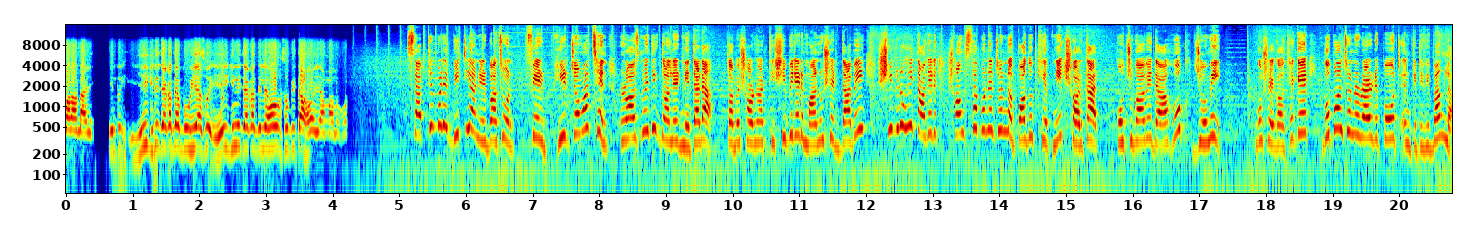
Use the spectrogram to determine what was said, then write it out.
পৰা নাই। কিন্তু এইখিনি জেগাতে বহি আছো, এইখিনি জেগা দিলেও সুবিধা হয় আমার লগত। সেপ্টেম্বরে বিটিআর নির্বাচন, ফের ভিড় জমাচ্ছেন রাজনৈতিক দলের নেতারা। তবে শরণার্থী শিবিরের মানুষের দাবি, শীঘ্রই তাদের সংস্থাপনের জন্য পদক্ষেপ নিক সরকার। কচুগাঁওয়ে দেওয়া হোক জমি। গোসাইগাঁও থেকে গোপাল চন্দ্র রায়ের রিপোর্ট, এনকেটিভি বাংলা।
